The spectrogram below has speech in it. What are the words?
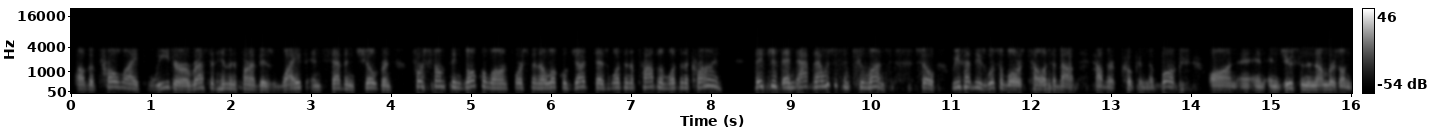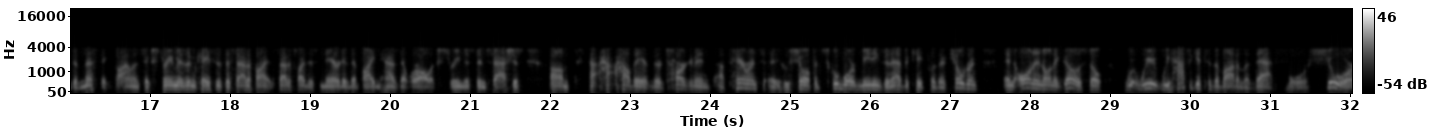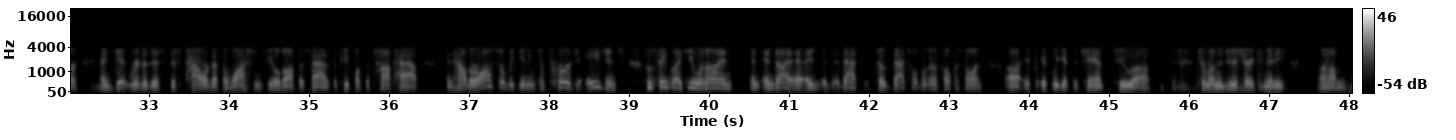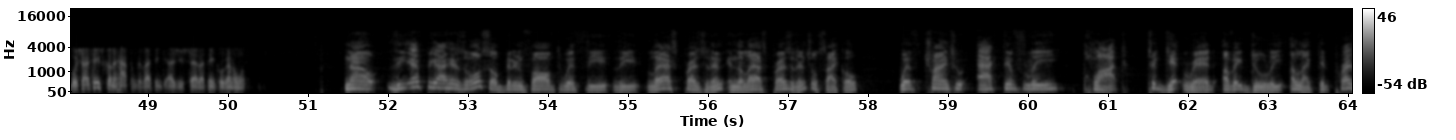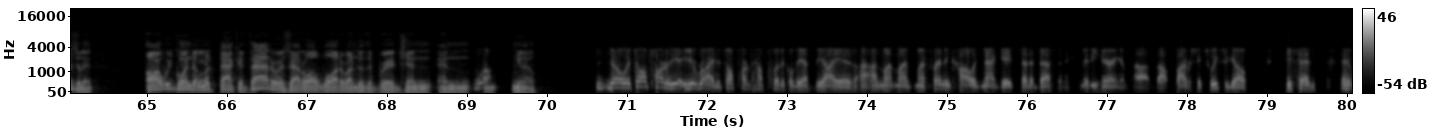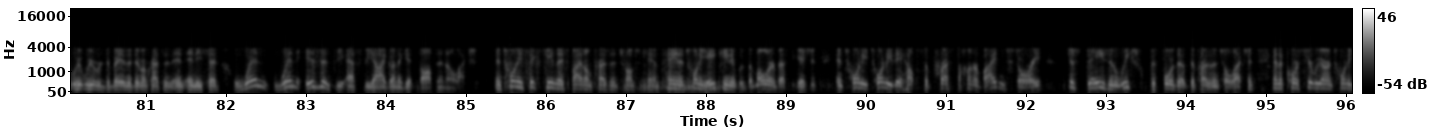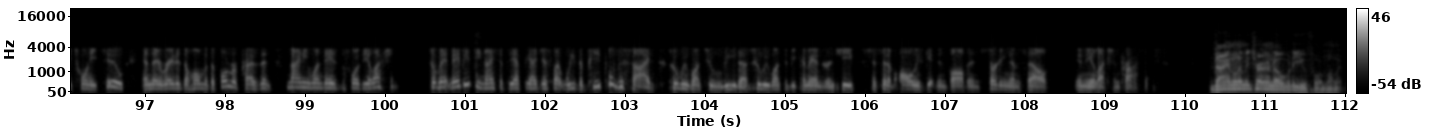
of a pro life leader, arrested him in front of his wife and seven children for something local law enforcement, a local judge says wasn't a problem, wasn't a crime. They just and that, that was just in two months. So we've had these whistleblowers tell us about how they're cooking the books on and, and juicing the numbers on domestic violence, extremism cases to satisfy satisfy this narrative that Biden has that we're all extremists and fascists. Um, how they they're targeting uh, parents uh, who show up at school board meetings and advocate for their children, and on and on it goes. So we we have to get to the bottom of that for sure and get rid of this this power that the Washington field office has, the people at the top have, and how they're also beginning to purge agents who think like you and I and and, and Di. That so that's what we're going to focus on uh, if if we get the chance to uh, to run the Judiciary Committee, um, which I think is going to happen because I think, as you said, I think we're going to win. Now, the FBI has also been involved with the, the last president in the last presidential cycle with trying to actively plot to get rid of a duly elected president. Are we going to yeah. look back at that, or is that all water under the bridge and, and well, you know? No, it's all part of the. You're right. It's all part of how political the FBI is. I, I, my, my my friend and colleague Matt Gaetz said it best in a committee hearing uh, about five or six weeks ago he said we, we were debating the Democrats, and, and, and he said, when when isn't the FBI going to get involved in an election? In 2016, they spied on President Trump's campaign. In 2018, it was the Mueller investigation. In 2020, they helped suppress the Hunter Biden story just days and weeks before the, the presidential election. And of course, here we are in 2022, and they raided the home of the former president 91 days before the election. So maybe it'd be nice if the FBI just let we, the people, decide who we want to lead us, who we want to be commander in chief, instead of always getting involved and inserting themselves in the election process. Diana, let me turn it over to you for a moment.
